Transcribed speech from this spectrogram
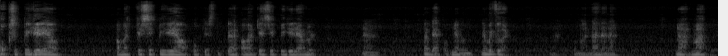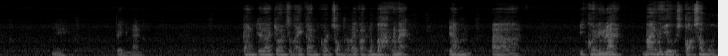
หกสิบปีที่แล้ว ประมาณเจ็ดสิบปีที่แล้วหกเจ็ดสิบประมาณเจ็ดสิบปีที่แล้วนู่นนะตั้งแต่ผมยังยังไม่เกิดนะประมาณนั้นนะนะนานมากเลยนี่เป็นอย่างนั้น การจราจรสมัยการขนส่งสมัยก่อนลำบากนะแม่ ยังอีกคนหนึ่งนะ บ้านเขาอยู่เกาะสมุย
